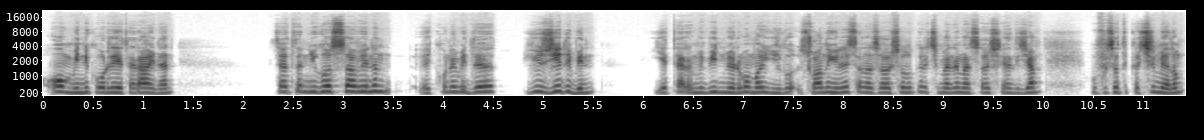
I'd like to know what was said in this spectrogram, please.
10 binlik ordu yeter aynen. Zaten Yugoslavya'nın ekonomi de 107 bin. Yeter mi bilmiyorum ama şu anda Yunanistan'la savaşta oldukları için ben hemen savaş ilan edeceğim. Bu fırsatı kaçırmayalım.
